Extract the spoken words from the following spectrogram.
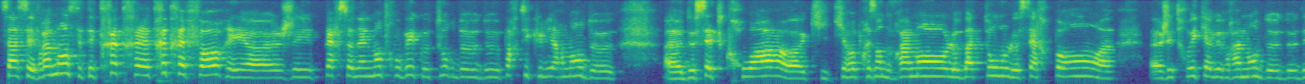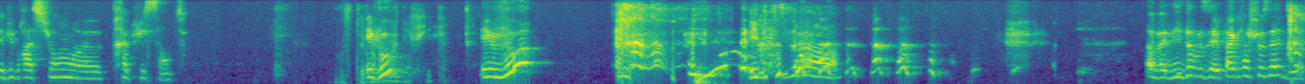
Ça, c'est vraiment, c'était très, très, très, très fort et euh, j'ai personnellement trouvé qu'autour de, particulièrement de, euh, de cette croix euh, qui, représente vraiment le bâton, le serpent, j'ai trouvé qu'il y avait vraiment des vibrations très puissantes. Et vous? magnifique. Et vous? Elisa ah bah dis donc, vous n'avez pas grand-chose à dire.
